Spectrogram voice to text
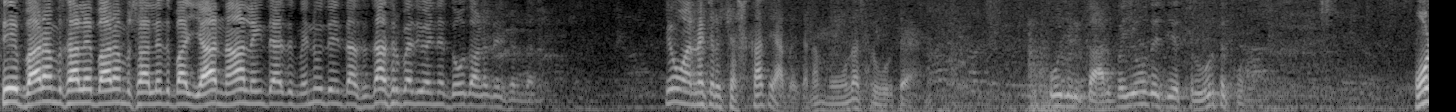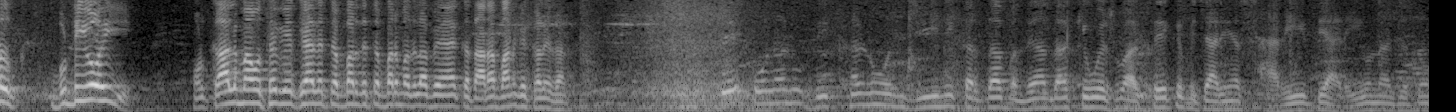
تے بارہ مسالے بارہ مسالے تو بھائی یا نہ لینا تو مینو دس دس روپے کی دو دانے دے سکتا کیوں آنا چلو چسکا تے آئے گا نا منہ کا سرور تو ہے وہ جی گھر پی وہ سرور تک ہوں بڑھی وہی ہوں کل میں اتنے ویکیا ٹبر ٹبر مطلب کتارا بن کے کھڑے سن ویکن جی نہیں کرتا بندیاں دا کیوں اس واسطے کہ بچاریاں ساری دیہڑی انہیں جدو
